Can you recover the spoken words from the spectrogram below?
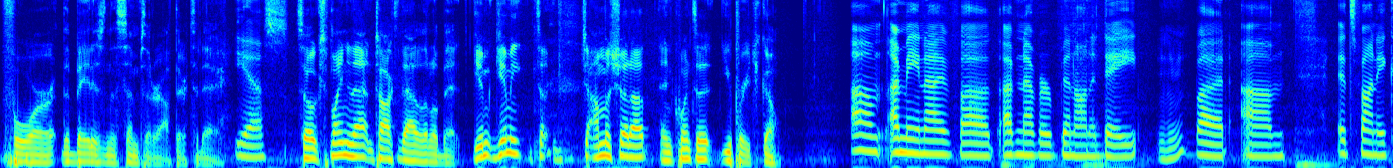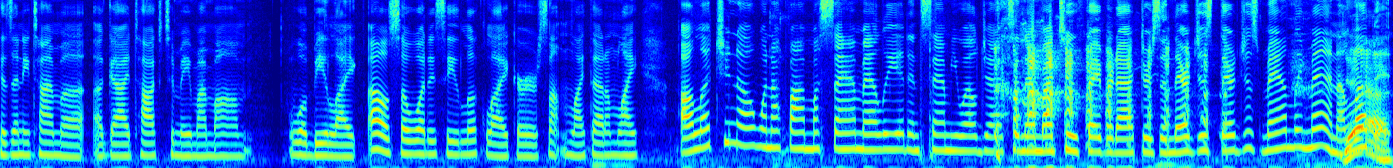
for the betas and the sims that are out there today. Yes. So explain to that and talk to that a little bit. Give, give me, t- I'm gonna shut up and Quinta, you preach. Go. Um, I mean, I've uh, I've never been on a date, Mm-hmm. but um, it's funny because anytime a, a guy talks to me, my mom will be like, "Oh, so what does he look like?" or something like that. I'm like, "I'll let you know when I find my Sam Elliott and Samuel Jackson. They're my two favorite actors, and they're just they're just manly men. I yeah, love it."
